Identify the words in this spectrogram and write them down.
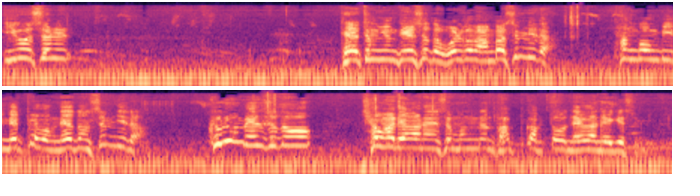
이것을 대통령 돼서도 월급 안 받습니다. 항공비 몇백억 내 돈 씁니다. 그러면서도 청와대 안에서 먹는 밥값도 내가 내겠습니다.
